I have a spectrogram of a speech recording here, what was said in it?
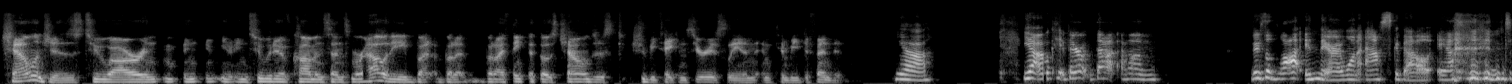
challenges to our in, in, intuitive common sense morality but but but i think that those challenges should be taken seriously and, and can be defended. Yeah. Yeah okay there that um there's a lot in there i want to ask about and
